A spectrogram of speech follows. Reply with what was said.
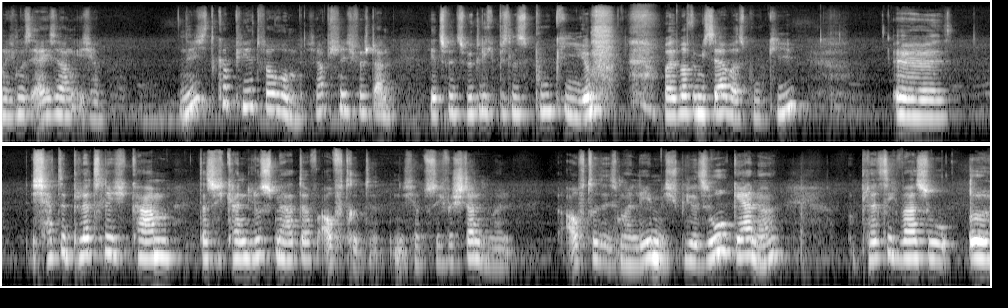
Und ich muss ehrlich sagen, ich habe nicht kapiert, warum. Ich habe es nicht verstanden. Jetzt wird es wirklich ein bisschen spooky, weil es war für mich selber spooky. Äh, ich hatte plötzlich kam, dass ich keine Lust mehr hatte auf Auftritte. Und ich habe es nicht verstanden, weil Auftritte ist mein Leben. Ich spiele so gerne. Und plötzlich war es so, äh,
